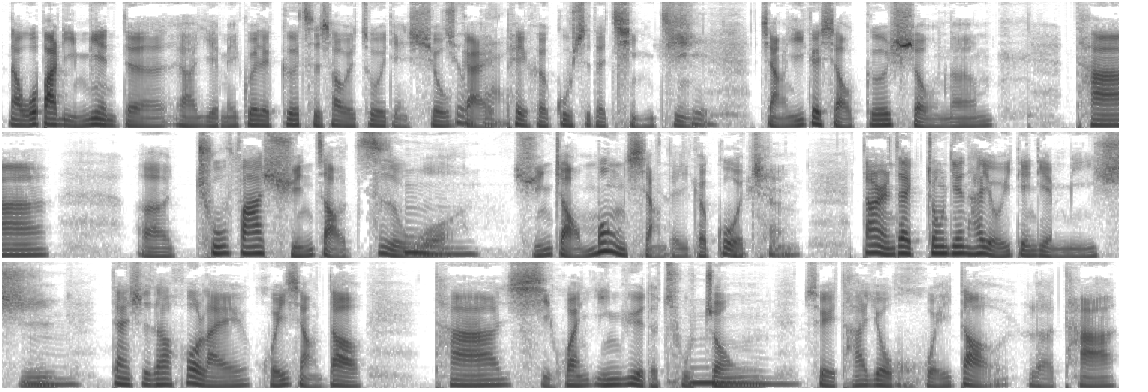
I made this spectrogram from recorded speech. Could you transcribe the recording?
那我把里面的啊《野玫瑰》的歌词稍微做一点修改，修改配合故事的情境，讲一个小歌手呢，他呃出发寻找自我、嗯、寻找梦想的一个过程。嗯、当然，在中间他有一点点迷失，嗯、但是他后来回想到。他喜欢音乐的初衷，嗯、所以他又回到了他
